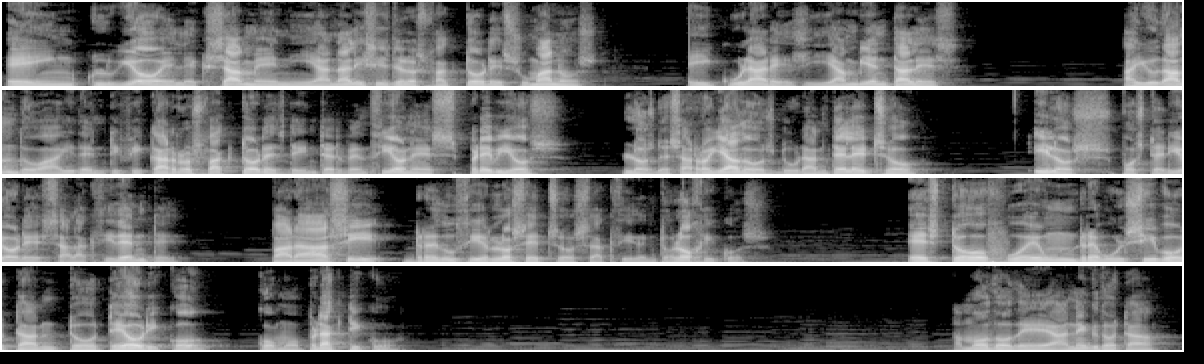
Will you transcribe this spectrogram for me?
e incluyó el examen y análisis de los factores humanos, vehiculares y ambientales, ayudando a identificar los factores de intervenciones previos, los desarrollados durante el hecho y los posteriores al accidente, para así reducir los hechos accidentológicos. Esto fue un revulsivo tanto teórico como práctico. A modo de anécdota,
